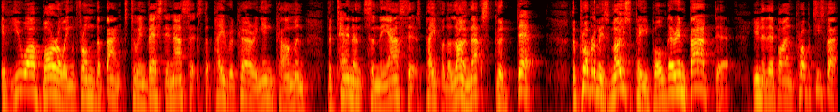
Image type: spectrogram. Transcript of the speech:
If you are borrowing from the banks to invest in assets that pay recurring income and the tenants and the assets pay for the loan, that's good debt. The problem is most people, they're in bad debt. You know, they're buying properties for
